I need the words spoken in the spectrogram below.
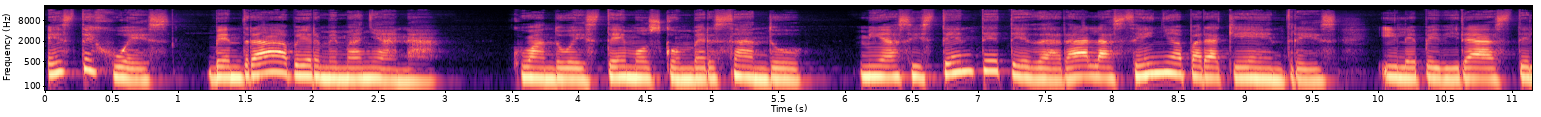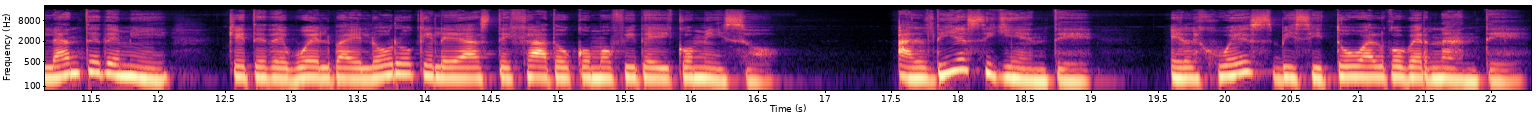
Este juez vendrá a verme mañana. Cuando estemos conversando, mi asistente te dará la seña para que entres y le pedirás delante de mí que te devuelva el oro que le has dejado como fideicomiso. Al día siguiente, el juez visitó al gobernante.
